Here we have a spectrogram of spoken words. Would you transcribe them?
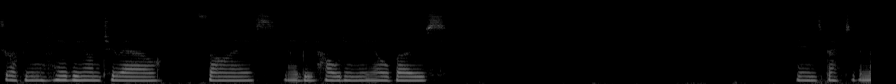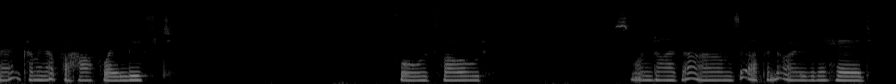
dropping heavy onto our thighs, maybe holding the elbows. Hands back to the mat, coming up for halfway lift, forward fold, swan dive the arms up and over the head,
